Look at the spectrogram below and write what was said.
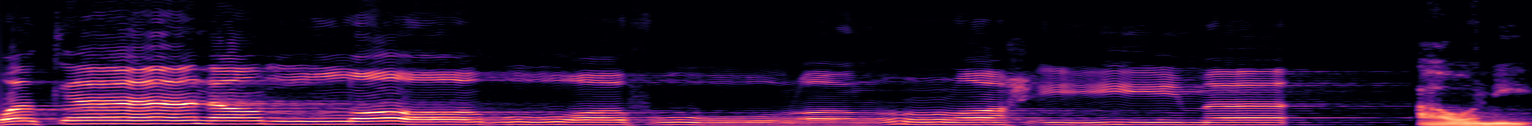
وكان الله غفورا رحيما A oni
